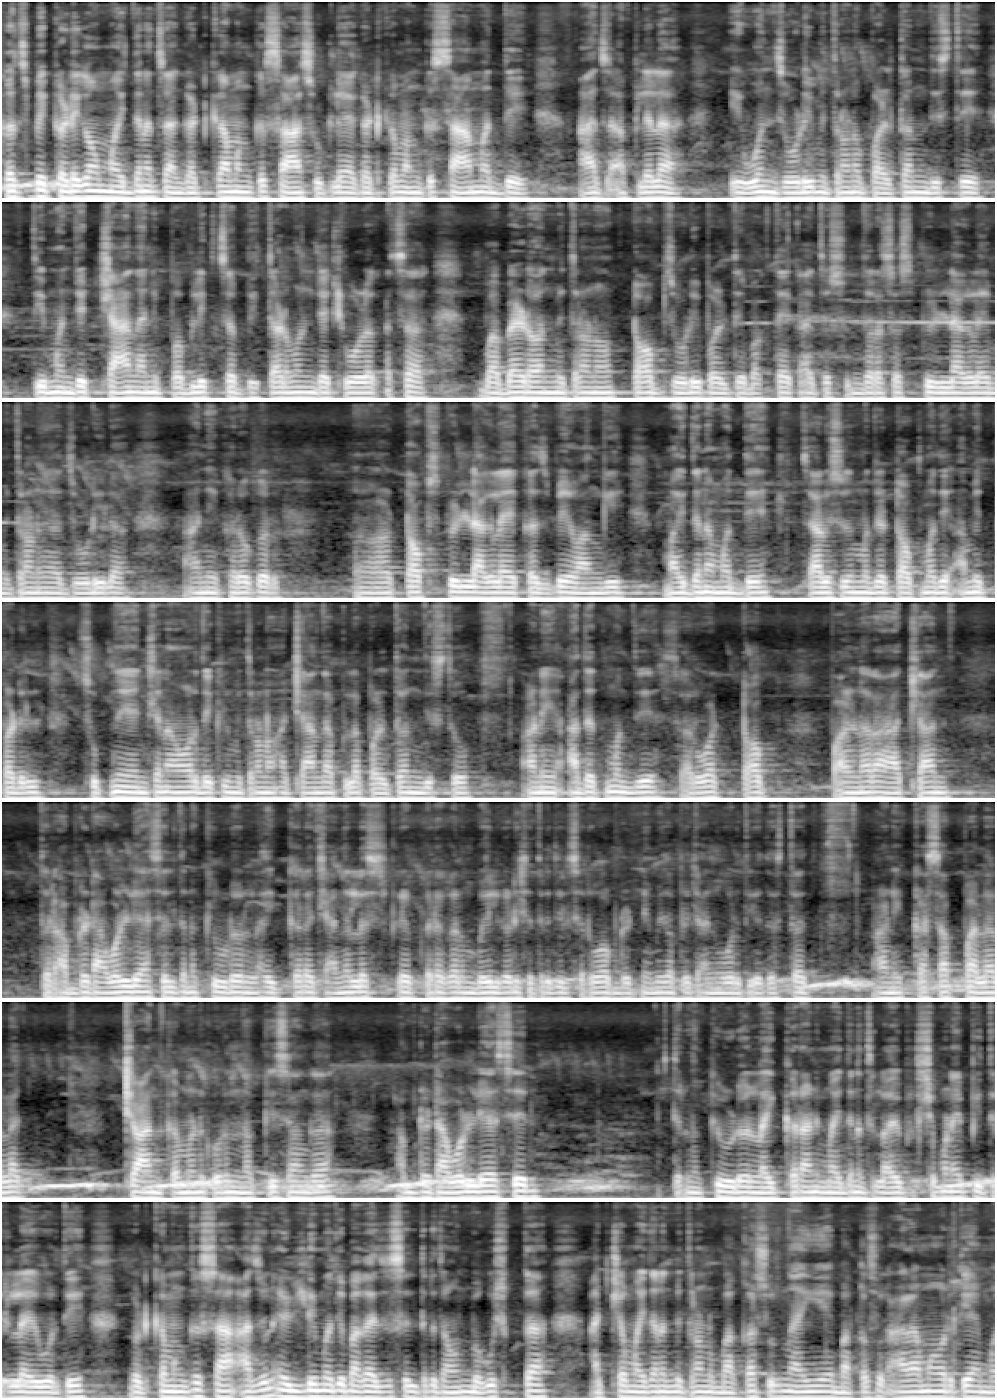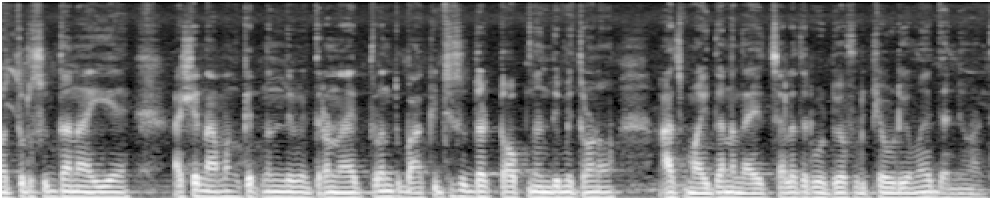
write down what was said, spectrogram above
कसबे कडेगाव मैदानाचा गट क्रमांक सहा सुटला. या गट क्रमांक सहामध्ये आज आपल्याला एवन जोडी मित्रांनो पळताना दिसते. ती म्हणजे चांद आणि पब्लिकचं भिताड म्हणून ज्याची ओळख असा बाबा डॉन मित्रांनो टॉप जोडी पळते. बघताय काय तर सुंदर असा स्पीड लागला आहे मित्रांनो या जोडीला. आणि खरोखर टॉप स्पीड लागला आहे कसबे वांगी मैदानामध्ये. चालू सीझनमध्ये टॉपमध्ये अमित पाटील सुपने यांच्या नावावर देखील मित्रांनो हा चांद आपला पळताना दिसतो. आणि आदतमध्ये सर्वात टॉप पाळणारा हा चांद तर अपडेट आवडली असेल तर नक्की व्हिडिओ लाईक करा चॅनलला सबस्क्राईब करा कारण बैलगाडी क्षेत्रातील सर्व अपडेट नेहमीच आपल्या चॅनलवरती येत असतात. आणि कसा पालाला चांद कमेंट करून नक्की सांगा. अपडेट आवडली असेल तर नक्की व्हिडिओ लाईक करा आणि मैदानाचं लाईव्ह प्रक्षेपण आहे पित्री लाईव्हवरती गट क्रमांक सहा अजून एल डीमध्ये बघायचं असेल तर जाऊन बघू शकता. आजच्या मैदानात मित्रांनो बाकासूर नाही आहे बाकासूर आरामावरती आहे मथुरसुद्धा नाही आहे असे नामांकित नंदी मित्रांनो आहेत परंतु बाकीचे सुद्धा टॉप नंदी मित्रांनो आज मैदानात आहेत. चला तर भेटूया पुढच्या व्हिडिओमध्ये धन्यवाद.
